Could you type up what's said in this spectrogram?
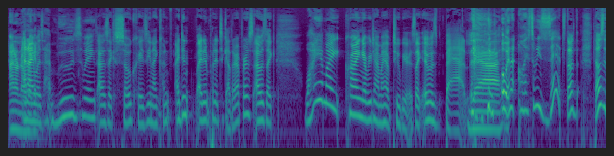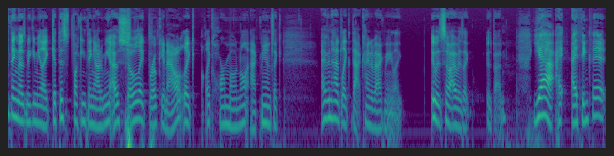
i don't know and I was had mood swings. I was like so crazy, and I couldn't. I didn't. I didn't put it together at first. I was like, why am I crying every time I have two beers? Like it was bad. Yeah. oh, and I, oh, I had so many zits. That was that was the thing that was making me like get this fucking thing out of me. I was so like broken out, like like hormonal acne. And it's like I haven't had like that kind of acne. Like it was so I was like it was bad. Yeah, I I think that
